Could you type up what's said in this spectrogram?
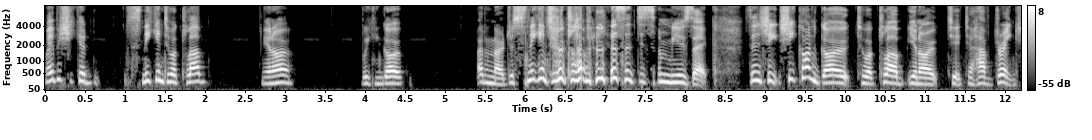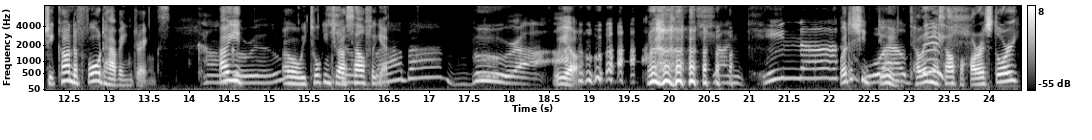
Maybe she could sneak into a club you know, we can go. I don't know, just sneak into a club and listen to some music. Since she she can't go to a club, you know, to to have drinks. She can't afford having drinks. Are you? Oh, are we talking to ourselves again? We are. what is she doing? Telling herself a horror story?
